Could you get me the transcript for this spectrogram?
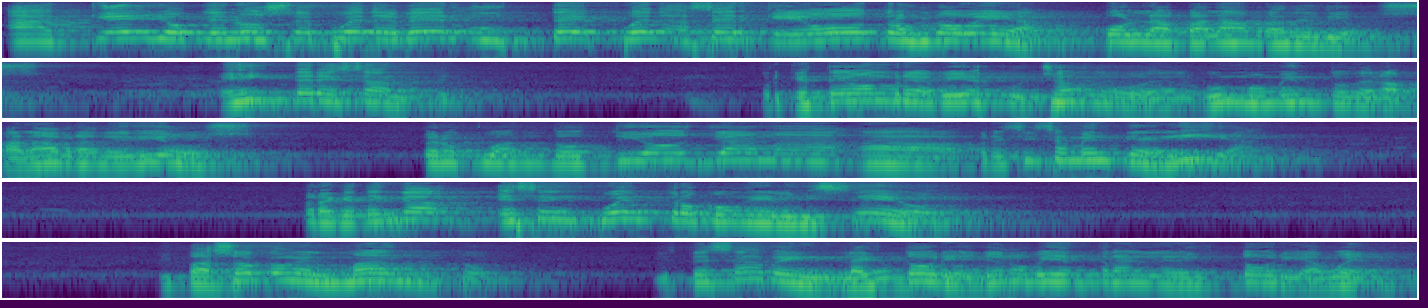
Aquello que no se puede ver, usted puede hacer que otros lo vean por la palabra de Dios. Es interesante, porque este hombre había escuchado en algún momento de la palabra de Dios, pero cuando Dios llama a precisamente a Elías, para que tenga ese encuentro con Eliseo, y pasó con el manto, y ustedes saben la historia, yo no voy a entrar en la historia, bueno,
